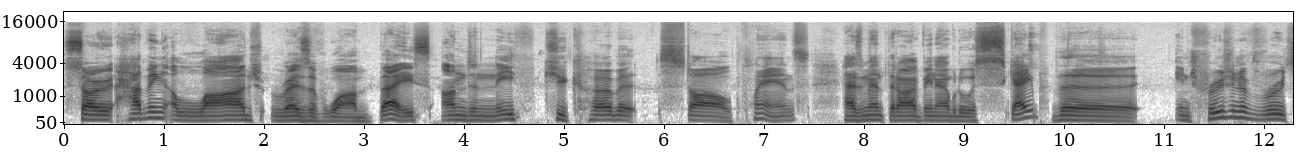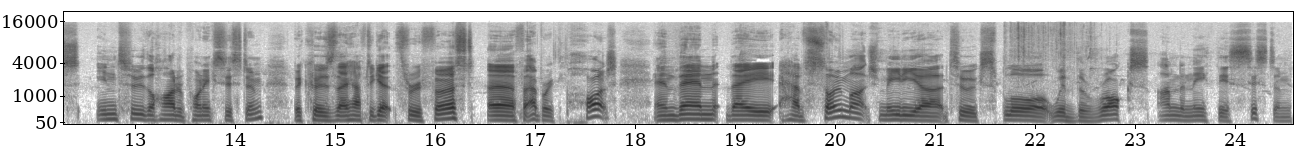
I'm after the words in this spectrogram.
So having a large reservoir base underneath cucurbit style plants has meant that I've been able to escape the intrusion of roots into the hydroponic system because they have to get through first a fabric pot and then they have so much media to explore with the rocks underneath this system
